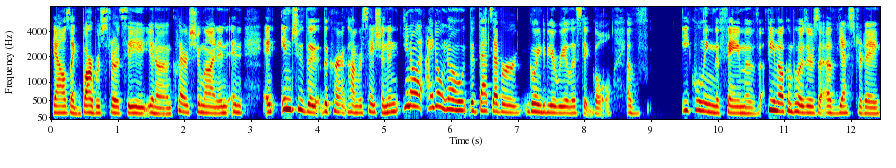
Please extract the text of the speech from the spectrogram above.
gals like Barbara Strozzi, you know, and Clara Schumann, and and and into the the current conversation? And you know what? I don't know that that's ever going to be a realistic goal of equaling the fame of female composers of yesterday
